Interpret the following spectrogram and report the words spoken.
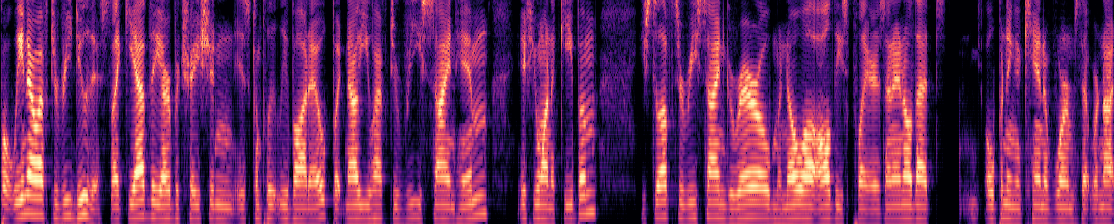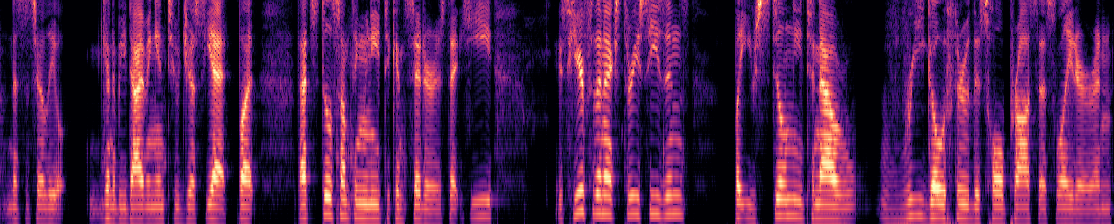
But we now have to redo this. Like, yeah, the arbitration is completely bought out, but now you have to re sign him if you want to keep him. You still have to re sign Guerrero, Manoah, all these players. And I know that's opening a can of worms that we're not necessarily going to be diving into just yet, but that's still something we need to consider is that he is here for the next three seasons, but you still need to now re go through this whole process later. And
